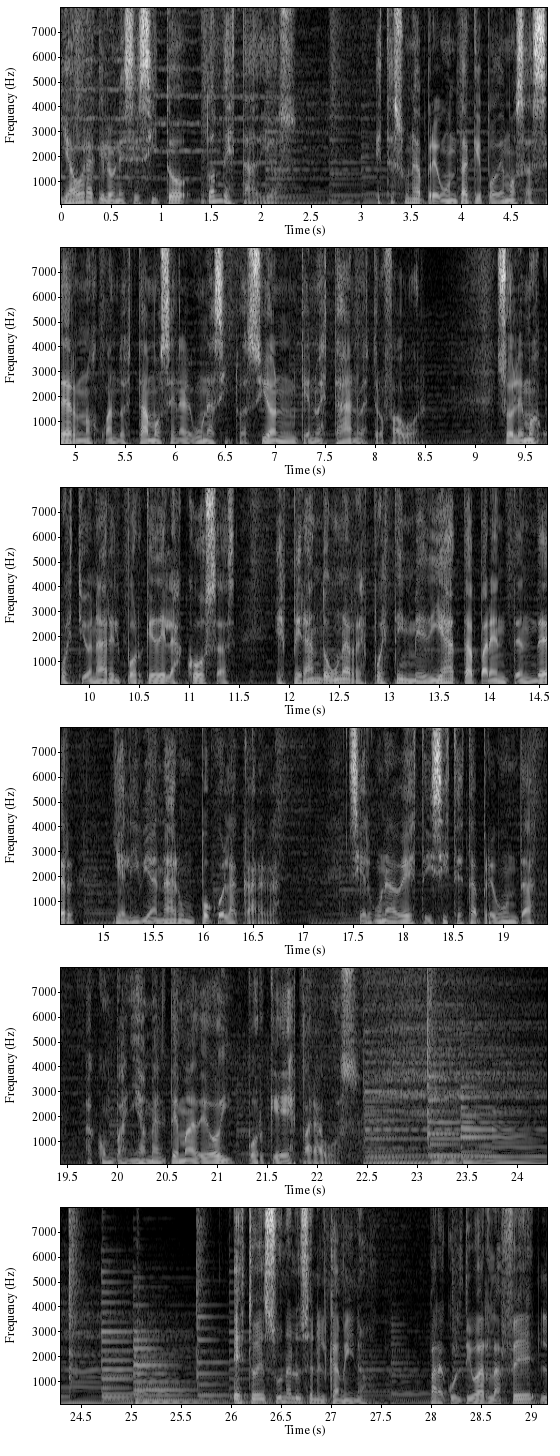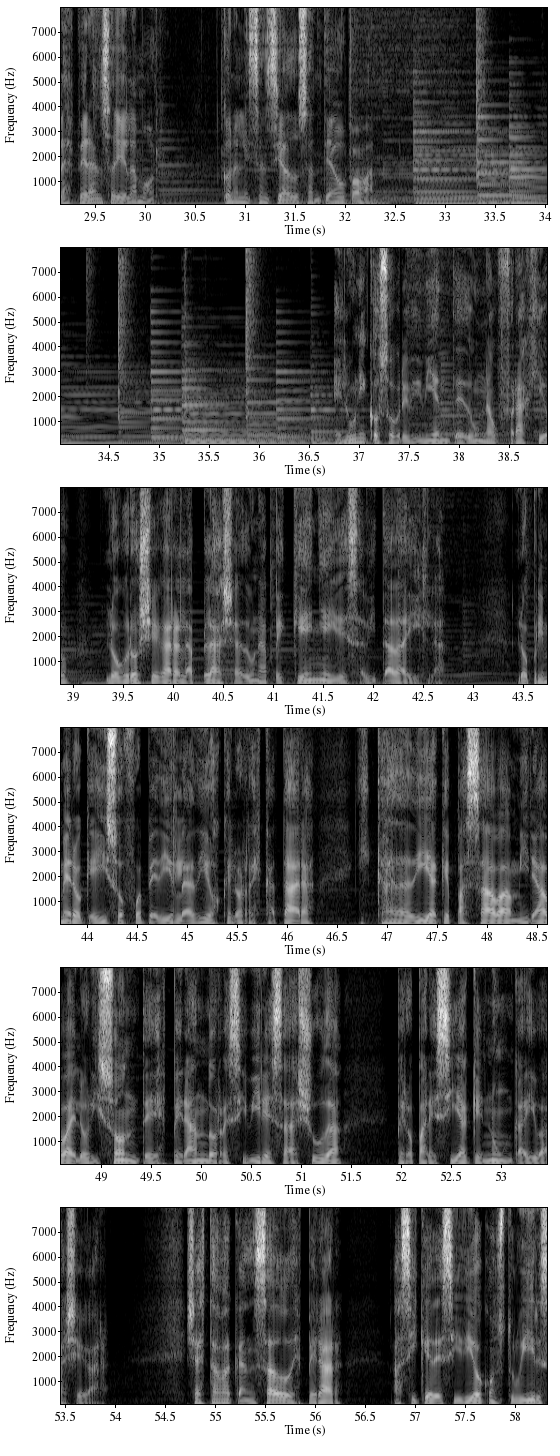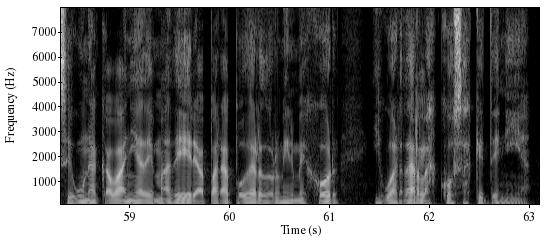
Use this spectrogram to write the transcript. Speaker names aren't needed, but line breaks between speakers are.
Y ahora que lo necesito, ¿dónde está Dios? Esta es una pregunta que podemos hacernos cuando estamos en alguna situación que no está a nuestro favor. Solemos cuestionar el porqué de las cosas, esperando una respuesta inmediata para entender y alivianar un poco la carga. Si alguna vez te hiciste esta pregunta, acompáñame al tema de hoy porque es para vos.
Esto es Una luz en el camino, para cultivar la fe, la esperanza y el amor, con el licenciado Santiago Paván.
El único sobreviviente de un naufragio logró llegar a la playa de una pequeña y deshabitada isla. Lo primero que hizo fue pedirle a Dios que lo rescatara y cada día que pasaba miraba el horizonte esperando recibir esa ayuda, pero parecía que nunca iba a llegar. Ya estaba cansado de esperar, así que decidió construirse una cabaña de madera para poder dormir mejor y guardar las cosas que tenía.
